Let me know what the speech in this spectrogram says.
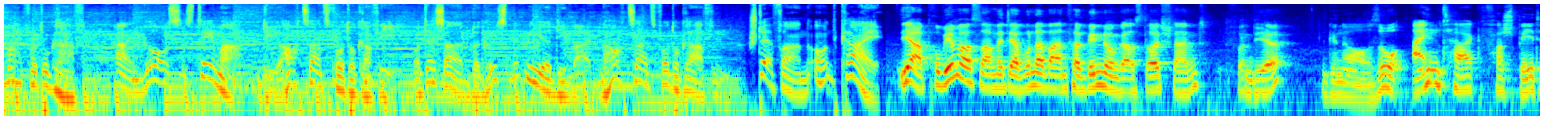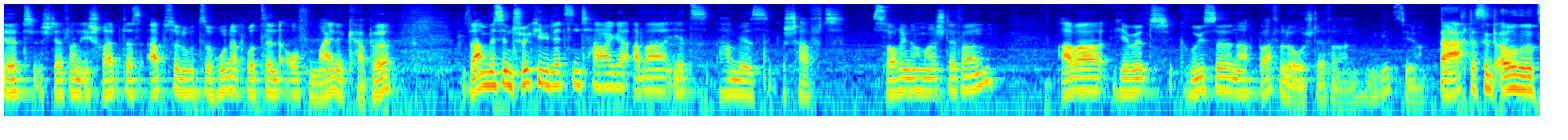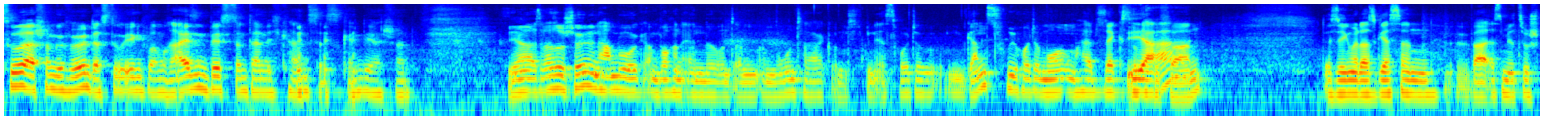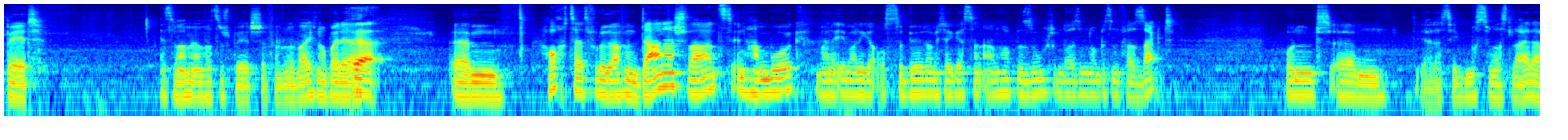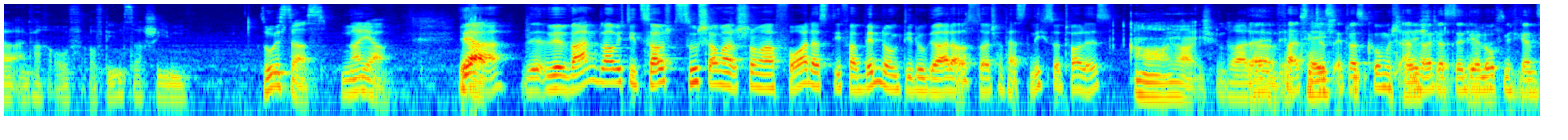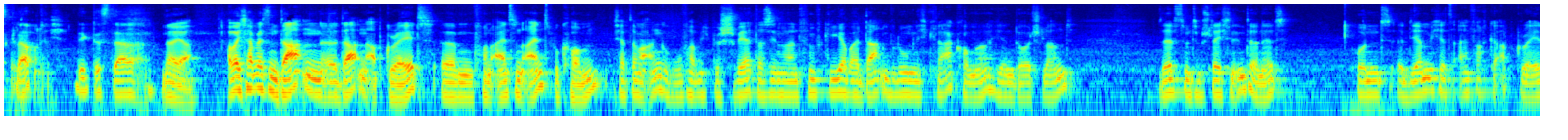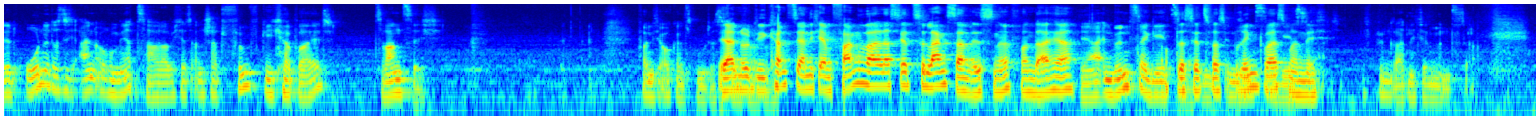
Zwei Fotografen, ein großes Thema, die Hochzeitsfotografie. Und deshalb begrüßt mit mir die beiden Hochzeitsfotografen, Stefan und Kai. Ja, probieren wir es mal mit der wunderbaren Verbindung aus Deutschland von dir. Genau, so, einen Tag verspätet. Stefan, ich schreibe das absolut zu 100% auf meine Kappe. Es war ein bisschen tricky die letzten Tage, aber jetzt haben wir es geschafft. Sorry nochmal, Stefan. Aber hiermit Grüße nach Buffalo, Stefan. Wie geht's dir? Ach, das sind auch unsere Zuhörer schon gewöhnt, dass du irgendwo am Reisen bist und dann nicht kannst. Das kennen die ja schon. Ja, es war so schön in Hamburg am Wochenende und am, am Montag. Und ich bin erst heute, ganz früh heute Morgen um halb sechs Ja. gefahren. Deswegen war das gestern, war es mir zu spät. Es war mir einfach zu spät, Stefan. Da war ich noch bei der Ja. ähm, Hochzeitsfotografin Dana Schwarz in Hamburg. Meine ehemalige Auszubildende habe ich ja gestern Abend noch besucht und da sind wir noch ein bisschen versackt. Und ähm, ja, deswegen mussten wir es leider einfach auf, auf Dienstag schieben. So ist das. Naja. Ja, wir, wir waren, glaube ich, die Zuschauer schon mal vor, dass die Verbindung, die du gerade aus Deutschland hast, nicht so toll ist. Oh ja, ich bin gerade. Äh, falls sich das etwas komisch anhört, dass der ja, Dialog das- nicht ganz klappt, nicht. liegt es daran. Naja. Aber ich habe jetzt ein Daten, äh, Daten-Upgrade ähm, von 1 und 1 bekommen. Ich habe da mal angerufen, habe mich beschwert, dass ich mit meinem 5 GB Datenvolumen nicht klarkomme hier in Deutschland. Selbst mit dem schlechten Internet. Und äh, die haben mich jetzt einfach geupgradet. Ohne dass ich 1 Euro mehr zahle, habe ich jetzt anstatt 5 GB 20. Fand ich auch ganz gut. Das Ja, nur die kannst du ja nicht empfangen, weil das jetzt zu langsam ist, ne? Von daher. Ja, in Münster geht's. Ob das jetzt was bringt, weiß man nicht. Ich bin gerade nicht in Münster.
